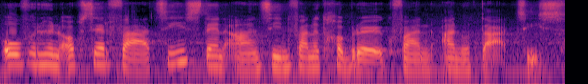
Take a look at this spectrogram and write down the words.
over hun observaties ten aanzien van het gebruik van annotaties.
